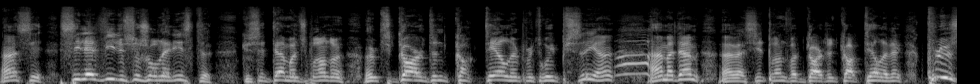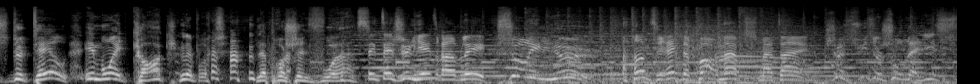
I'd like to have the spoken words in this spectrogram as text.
hein, c'est la vie de ce journaliste que cette dame a dû prendre un, un petit garden cocktail un peu trop épicé, hein? Hein, madame? Euh, essayez de prendre votre garden cocktail avec plus de tail et moins de coq la prochaine fois. C'était Julien Tremblay, Sur les lieux, en direct de Port-Neuf ce matin. je suis un journaliste.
